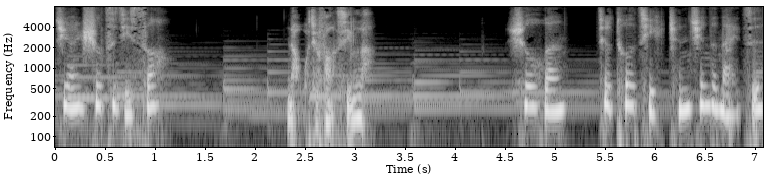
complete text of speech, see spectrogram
居然说自己骚。那我就放心了。说完，就托起陈娟的奶子，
